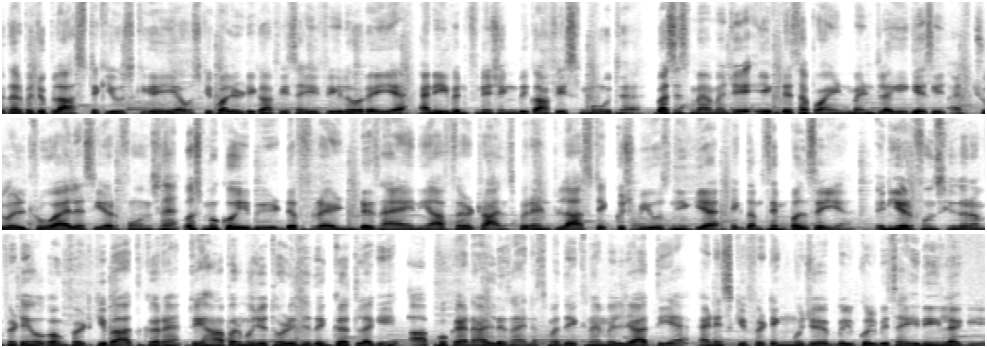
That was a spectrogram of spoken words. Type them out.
इधर पे जो प्लास्टिक यूज़ की गई है उसकी क्वालिटी काफ़ी सही फील हो रही है। एंड इवन फिनिशिंग भी काफ़ी स्मूथ है। बस इसमें मुझे एक डिसअपॉइंटमेंट लगी कि इसकी एक्चुअल ट्रू वायरलेस ईयरफोन्स हैं, उसमें कोई भी डिफरेंट डिज़ाइन या फिर ट्रांसपेरेंट प्लास्टिक कुछ भी यूज़ नहीं किया है, एकदम सिंपल सही है इन ईयरफोन्स की अगर हम फिटिंग और कंफर्ट की बात करें तो यहाँ पर मुझे थोड़ी सी दिक्कत लगी। आपको कैनाल डिज़ाइन इसमें देखने मिल जाती है एंड इसकी फिटिंग मुझे बिल्कुल भी सही नहीं लगी।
